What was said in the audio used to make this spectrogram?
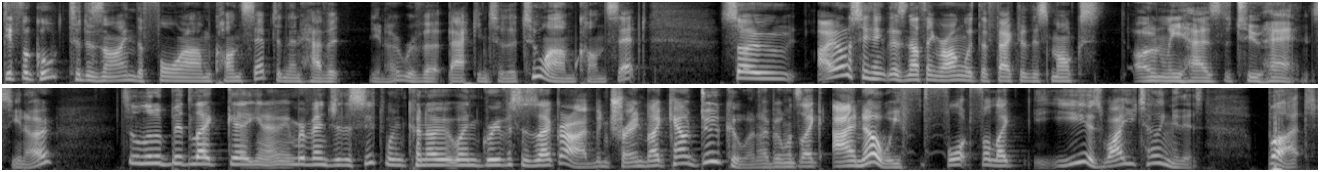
difficult to design the four-arm concept and then have it, you know, revert back into the two-arm concept. So I honestly think there's nothing wrong with the fact that this Mox only has the two hands, you know? It's a little bit like, uh, you know, in Revenge of the Sith when Kano, when Grievous is like, oh, I've been trained by Count Dooku. And Obi-Wan's like, I know, we fought for like years. Why are you telling me this? But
